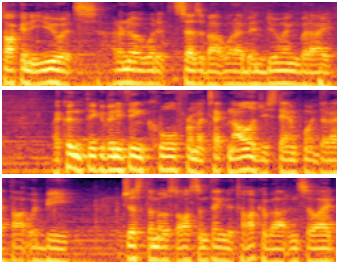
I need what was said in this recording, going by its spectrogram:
talking to you. It's I don't know what it says about what I've been doing, but I I couldn't think of anything cool from a technology standpoint that I thought would be just the most awesome thing to talk about, and so I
